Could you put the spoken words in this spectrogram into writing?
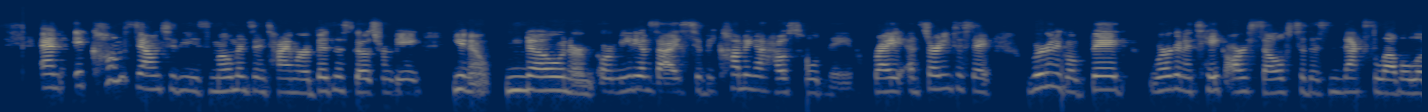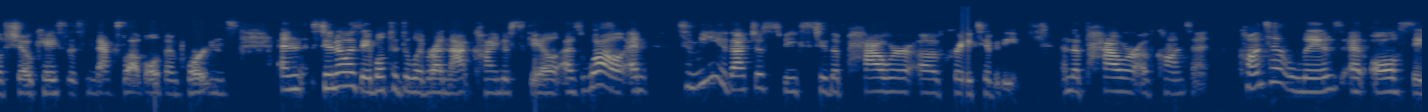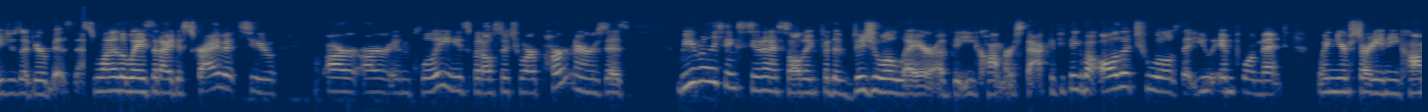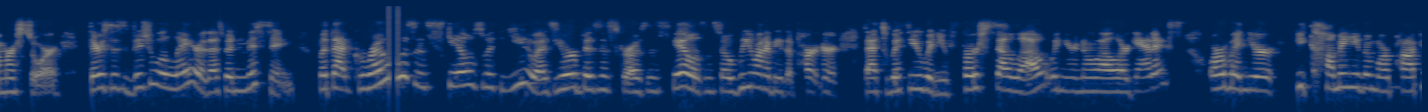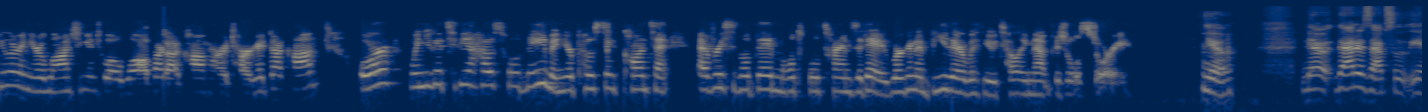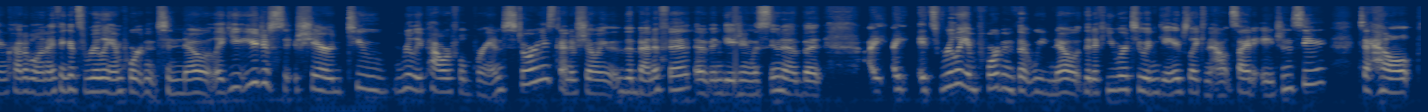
And it comes down to these moments in time where a business goes from being, you know, known or or medium sized to becoming a household name, right? And starting to say, we're going to go big, we're going to take ourselves to this next level of showcase, this next level of importance. And Soona is able to deliver on that kind of scale as well. And to me, that just speaks to the power of creativity and the power of content. Content lives at all stages of your business. One of the ways that I describe it to our, our employees, but also to our partners, is we really think Soona is solving for the visual layer of the e-commerce stack. If you think about all the tools that you implement when you're starting an e-commerce store, there's this visual layer that's been missing, but that grows and scales with you as your business grows and scales. And so we want to be the partner that's with you when you first sell out, when you're Noel Organics, or when you're becoming even more popular and you're launching into a Walmart.com or a Target.com, or when you get to be a household name and you're posting content every single day, multiple times a day. We're going to be there with you telling that visual story. Yeah. No, that is absolutely incredible. And I think it's really important to note like you, you just shared two really powerful brand stories, kind of showing the benefit of engaging with Soona. But I, I it's really important that we note that if you were to engage like an outside agency to help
